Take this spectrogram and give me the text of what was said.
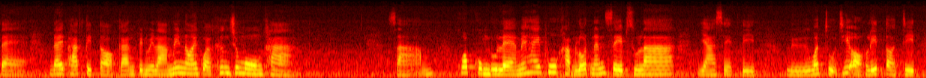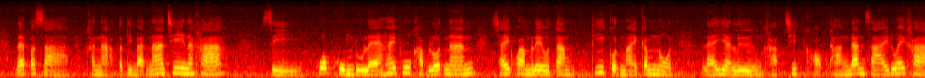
แต่ได้พักติดต่อกันเป็นเวลาไม่น้อยกว่าครึ่งชั่วโมงค่ะ 3. ควบคุมดูแลไม่ให้ผู้ขับรถนั้นเสพสุรา ยาเสพติด หรือวัตถุที่ออกฤทธิ์ต่อจิต และประสาทขณะปฏิบัติหน้าที่นะคะ 4. ควบคุมดูแลให้ผู้ขับรถนั้น ใช้ความเร็วตามที่กฎหมายกำหนด และอย่าลืมขับชิดขอบทางด้านซ้ายด้วยค่ะ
